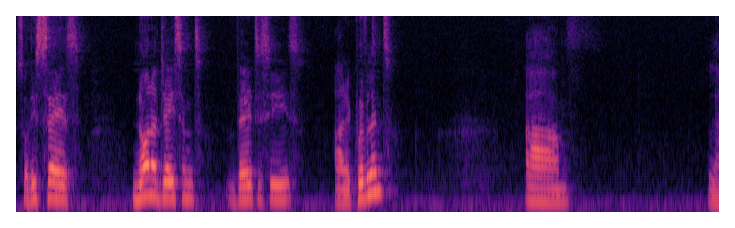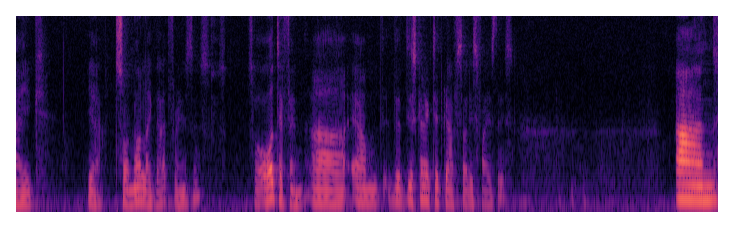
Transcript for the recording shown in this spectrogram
So this says non-adjacent vertices are equivalent. Um, like, yeah, so not like that, for instance. So Otefen, uh, um, the disconnected graph satisfies this. And,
